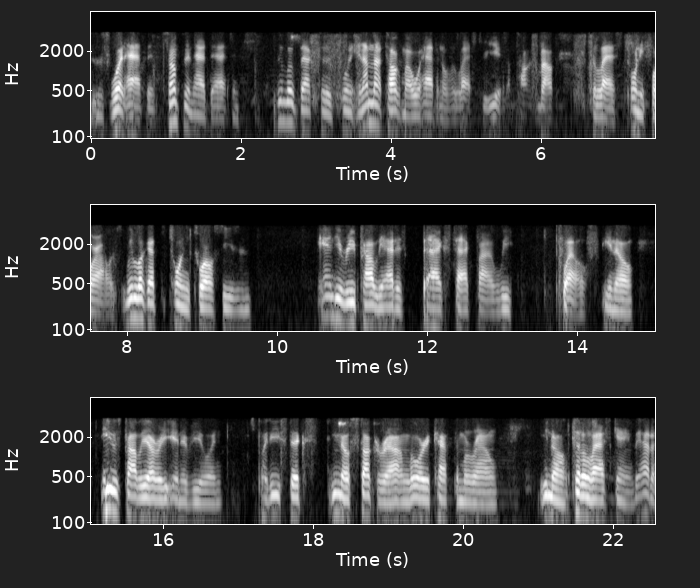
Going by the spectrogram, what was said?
is what happened. Something had to happen. We look back to the 20, and I'm not talking about what happened over the last three years. I'm talking about the last 24 hours. We look at the 2012 season. Andy Reid probably had his bags tacked by week 12. You know, he was probably already interviewing, but he sticks, you know, stuck around. Lurie kept him around, you know, to the last game. They had a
